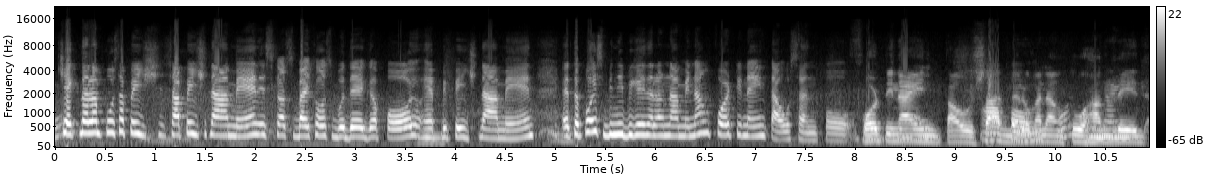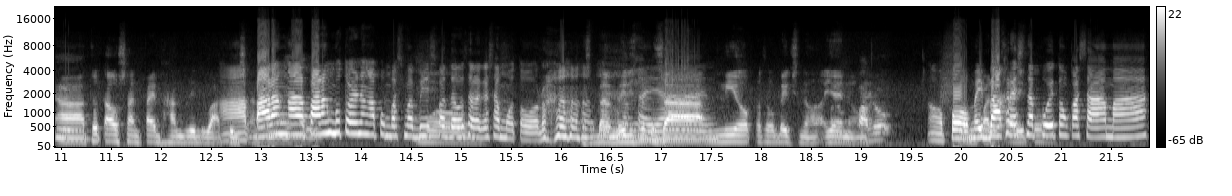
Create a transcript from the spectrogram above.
Check na lang po sa page sa page namin, Scouts Bike House Bodega po, yung FB page namin. Ito po is binibigay na lang namin ng 49,000 po. 49,000. Opo. Meron ka ng 200, ah 2,500 wattage. Ah, ang parang ah, parang motor na nga po, mas mabilis pa Wow. daw talaga sa motor. Mas mabilis na to sa. Mio Petrobikes, no? Ayan, no? Palo. Opo, may backrest na po itong kasama.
